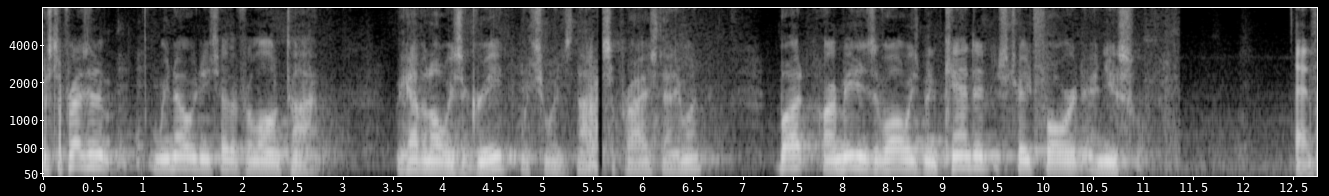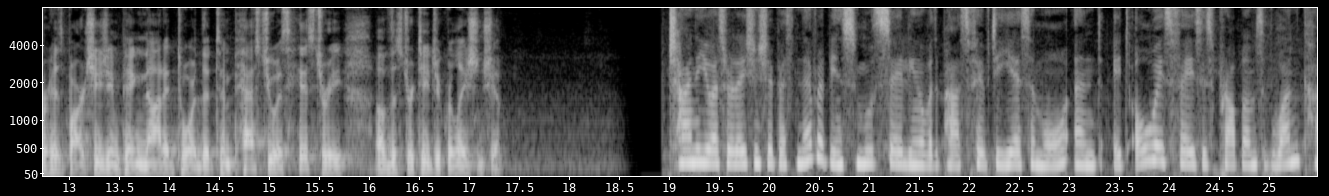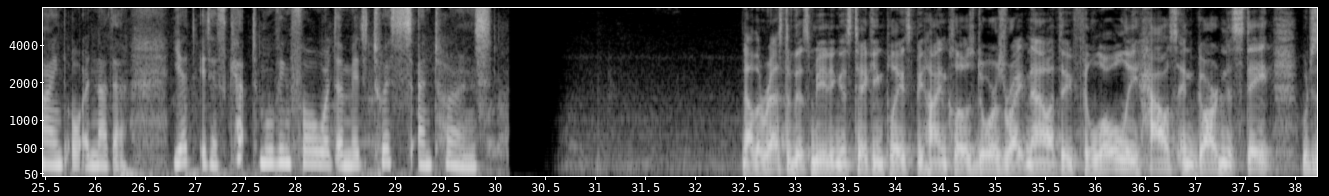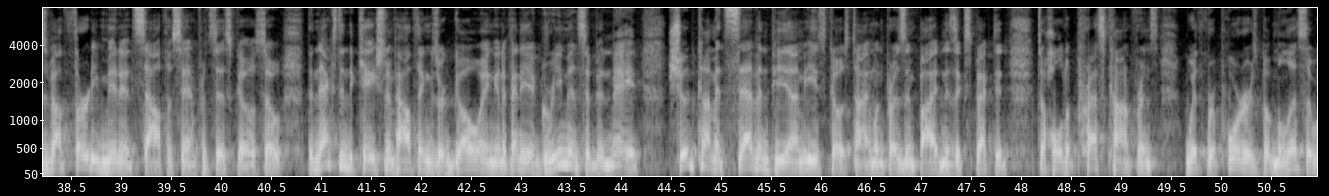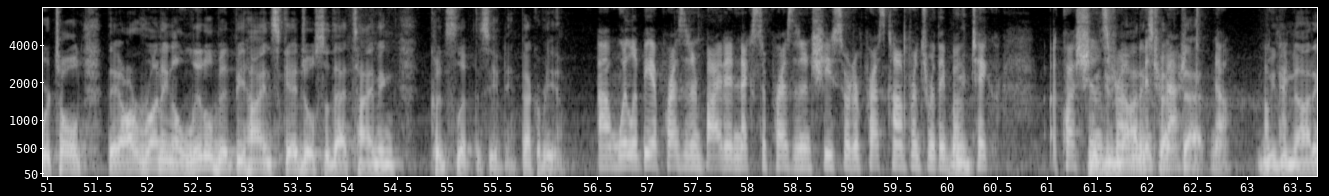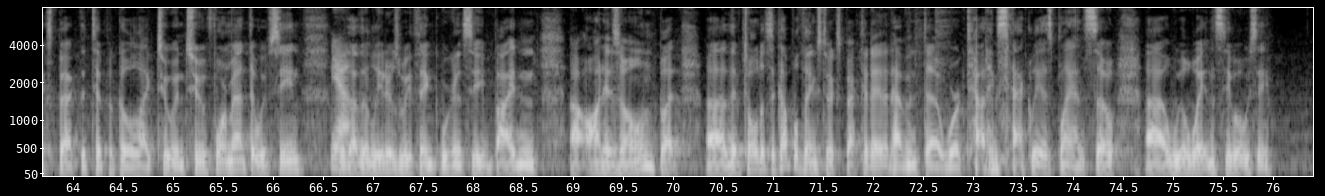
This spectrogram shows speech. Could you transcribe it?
Mr. President, we know each other for a long time. We haven't always agreed, which was not a surprise to anyone, but our meetings have always been candid, straightforward, and useful. And for his part, Xi Jinping nodded toward the tempestuous history of the strategic relationship. China US relationship has never been smooth sailing over the past 50 years or more, and it always faces problems of one kind or another. Yet it has kept moving forward amid twists and turns. Now, the rest of this meeting is taking place behind closed doors right now at the Filoli House and Garden Estate, which is about 30 minutes south of San Francisco. So, the next indication of how things are going and if any agreements have been made should come at 7 p.m. East Coast time when President Biden is expected to hold a press conference with reporters. But, Melissa, we're told they are running a little bit behind schedule, so that timing could slip this evening. Back over to you. Um, will it be a President Biden next to President Xi sort of press conference where they both we, take questions we do from not expect that. No. We okay. do not expect the typical like two and two format that we've seen yeah. with other leaders. We think we're going to see Biden uh, on his own, but uh, they've told us a couple things to expect today that haven't uh, worked out exactly as planned. So uh, we'll wait and see what we see.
